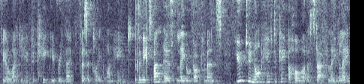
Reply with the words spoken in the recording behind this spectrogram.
feel like you have to keep everything physically on hand. The next one is legal documents. You do not have to keep a whole lot of stuff legally.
